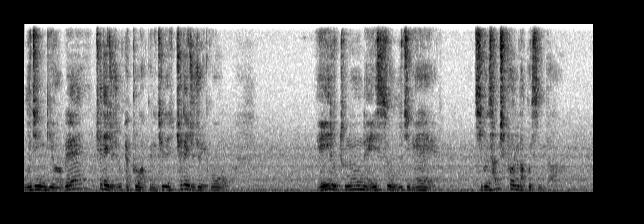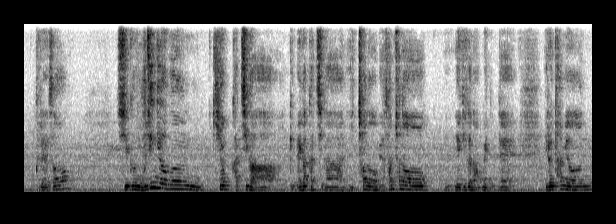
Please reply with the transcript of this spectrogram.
우진 기업의 최대 주주, 100% 갖고 있는 최대, 최대 주주이고 에이루트는 에이스 우진의 지분 30%를 갖고 있습니다. 그래서 지금 우진 기업은 기업 가치가 매각 가치가 한 2천억에서 3천억 얘기가 나오고 있는데 이렇다면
